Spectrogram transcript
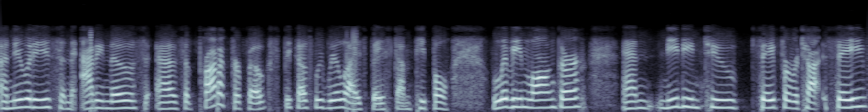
annuities and adding those as a product for folks because we realize based on people living longer and needing to save for reti- save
